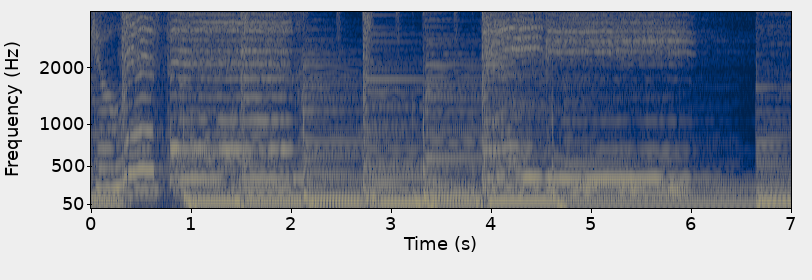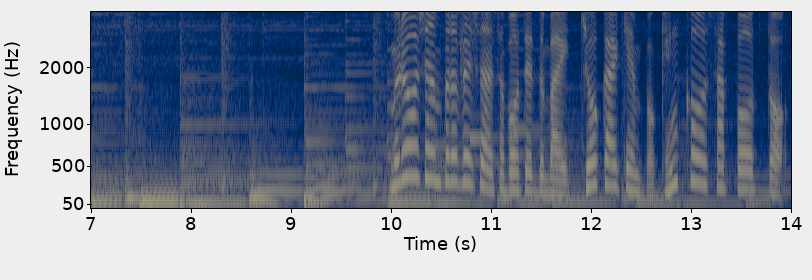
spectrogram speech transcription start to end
Blue Ocean Professional supported by 協会けんぽ健康サポート。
